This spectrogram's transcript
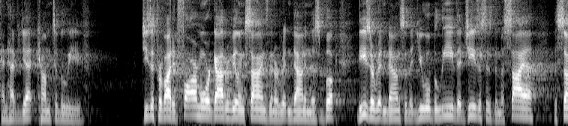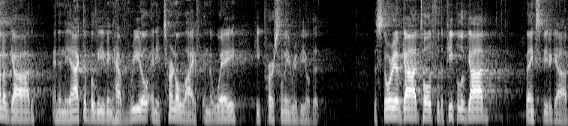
and have yet come to believe. Jesus provided far more God revealing signs than are written down in this book. These are written down so that you will believe that Jesus is the Messiah the Son of God, and in the act of believing have real and eternal life in the way he personally revealed it. The story of God told for the people of God. Thanks be to God.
